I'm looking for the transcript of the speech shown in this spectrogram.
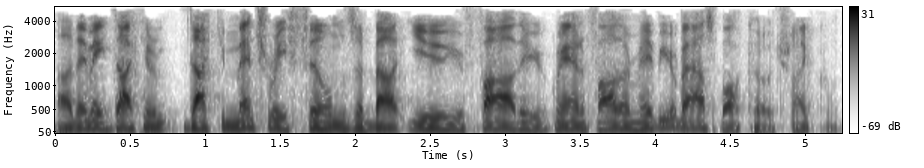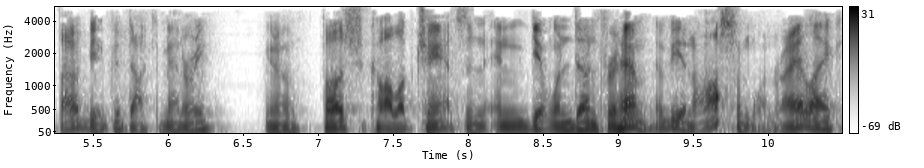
Uh, they make docu- documentary films about you, your father, your grandfather, maybe your basketball coach. Like that would be a good documentary. You know, Buzz should call up Chance and, and get one done for him. That'd be an awesome one, right? Like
